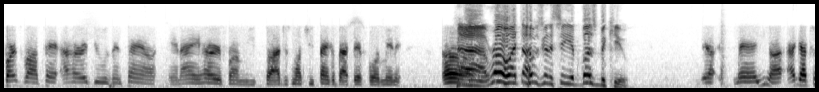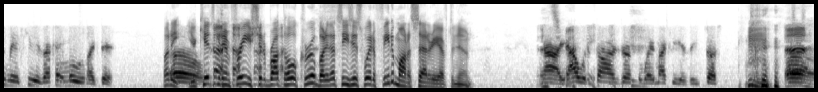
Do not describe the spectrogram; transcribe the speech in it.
first of all, Pat, I heard you was in town, and I ain't heard from you, so I just want you to think about that for a minute. Uh, Ah, Ro, I thought I was going to see you at Buzzbecue. yeah, man, you know, I got too many kids. I can't move like that. Buddy, your Oh. kids get in free. You should have brought the whole crew, buddy. That's the easiest way to feed them on a Saturday afternoon. Nah, That's y'all would have charged us the way my kids eat. Trust me. uh,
